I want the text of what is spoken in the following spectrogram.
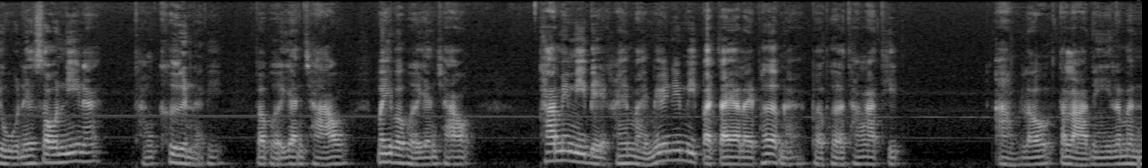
อยู่ในโซนนี้นะ ทั้งคืนนะพี่เผลอๆยันเช้า ไม่เผลอยันเช้า ถ้าไม่มีเบรกไฮใหม่ ไม่ได้มีปัจจัยอะไรเพิ่มนะเผลอๆทั้งอาทิตย์อ้าวแล้วตลาดนี้แล้วมัน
